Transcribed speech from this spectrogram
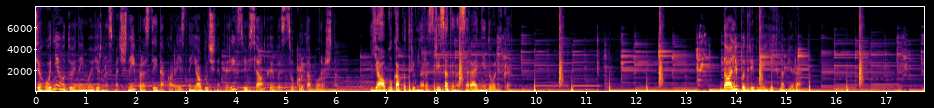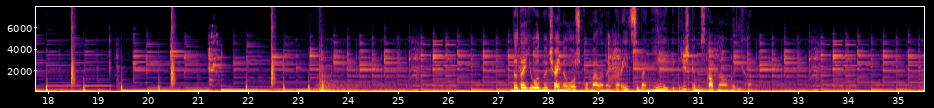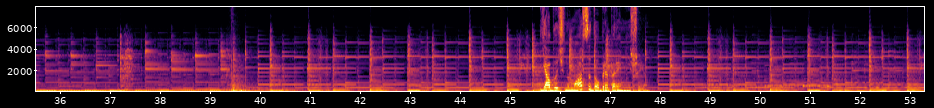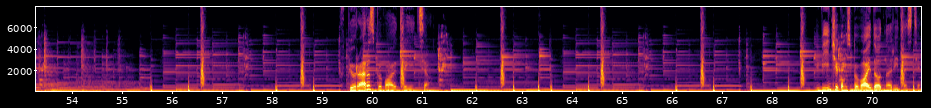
Сьогодні готую неймовірно смачний, простий та корисний яблучний пиріг з вівсянкою без цукру та борошна. Яблука потрібно розрізати на середні дольки. Далі подрібнюю їх на пюре. Додаю одну чайну ложку меленої кориці, ванілі і трішки мускатного горіха. Яблучну масу добре перемішую. Пюре розбиваю три яйця. Вінчиком збиваю до однорідності.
